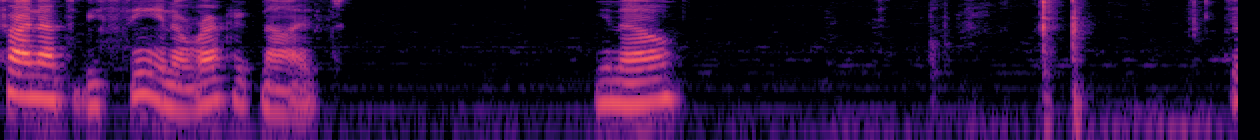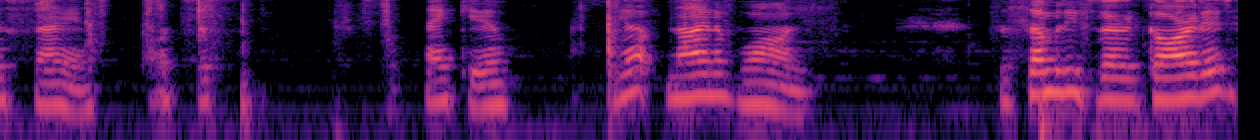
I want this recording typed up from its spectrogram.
try not to be seen or recognized, you know? Just saying. Let's just, Thank you. Yep, Nine of Wands. So somebody's very guarded.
